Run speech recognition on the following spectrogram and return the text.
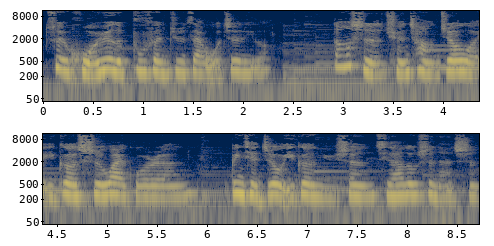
最活跃的部分就在我这里了。当时全场只有我一个是外国人，并且只有一个女生，其他都是男生。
